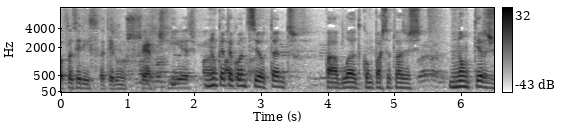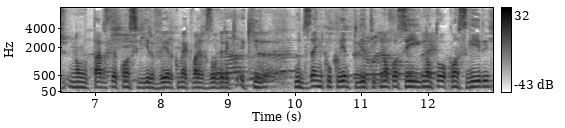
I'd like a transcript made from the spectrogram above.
a fazer isso, a ter uns certos dias. Para, Nunca para te aconteceu tanto para a Blood como para as tatuagens não teres, não estares a conseguir ver como é que vais resolver aquilo, o desenho que o cliente pediu, tipo, não consigo, não estou a conseguir,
